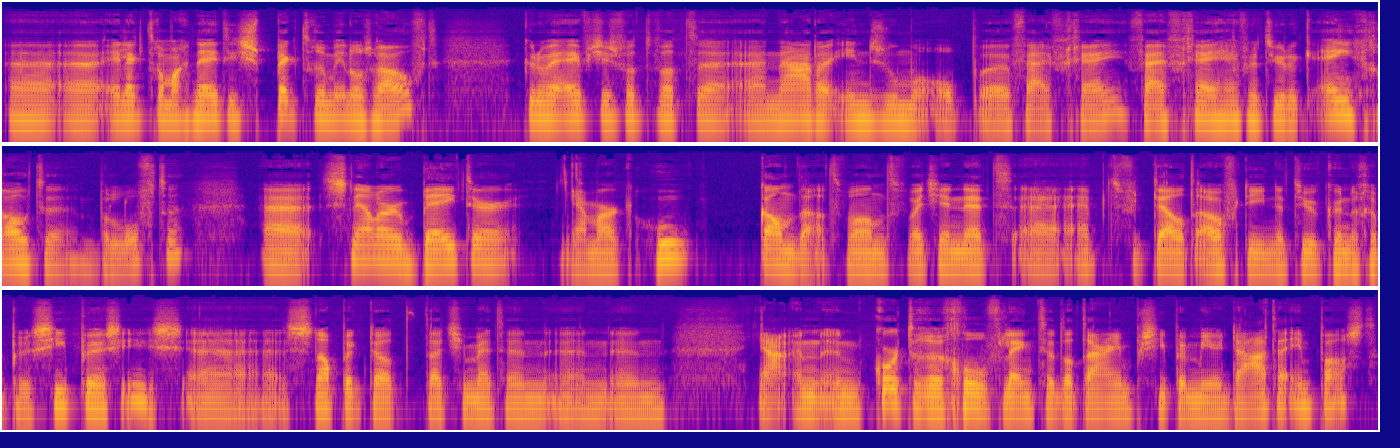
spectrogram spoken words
uh, elektromagnetisch spectrum in ons hoofd, kunnen we eventjes wat, wat uh, nader inzoomen op 5G. 5G heeft natuurlijk één grote belofte. sneller, beter. Ja, Mark, hoe dat? Want wat je net uh, hebt verteld over die natuurkundige principes is, uh, snap ik dat, dat je met een, een, een, ja, een, een kortere golflengte, dat daar in principe meer data in past.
